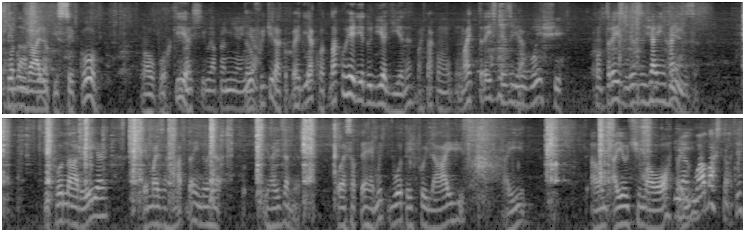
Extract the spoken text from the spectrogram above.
Eu teve um aqui, galho ó. que secou. Uma Ele porquia. vai segurar pra mim aí, Então eu ó. fui tirar, que eu perdi a conta. Na correria do dia a dia, né? Mas tá com mais de 3 meses E já. eu vou encher. Com três meses já enraiza. Se for na areia, é mais rápido ainda o enra- o enraizamento. Ou essa terra é muito boa, tem folhagens. Aí, aí eu tinha uma horta E aí. aguar bastante, hein?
